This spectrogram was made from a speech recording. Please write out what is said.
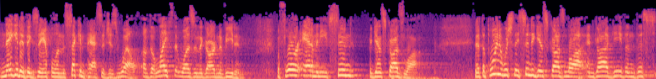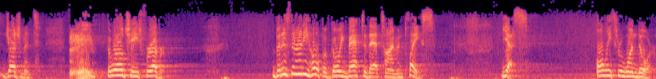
negative example in the second passage as well of the life that was in the Garden of Eden before Adam and Eve sinned against God's law. And at the point at which they sinned against God's law and God gave them this judgment, the world changed forever. But is there any hope of going back to that time and place? Yes. Only through one door.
